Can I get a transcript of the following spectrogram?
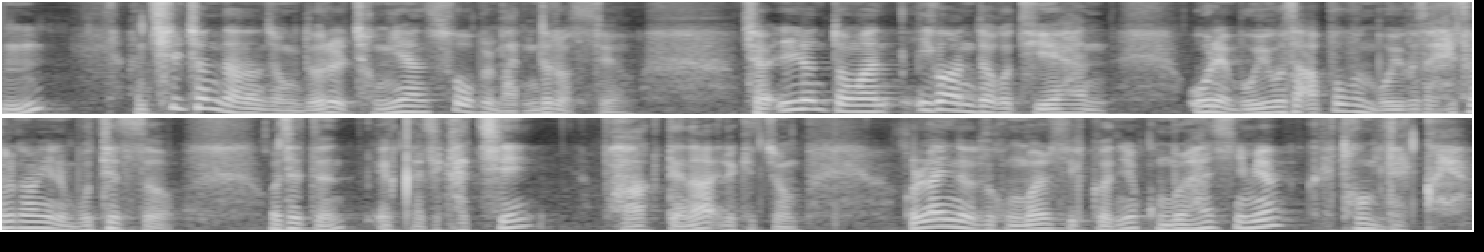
음? 한 7천 단어 정도를 정리한 수업을 만들었어요. 제가 1년 동안 이거 한다고 뒤에 한 올해 모의고사 앞부분 모의고사 해설 강의를 못했어. 어쨌든 여기까지 같이 방학 때나 이렇게 좀 온라인으로도 공부할 수 있거든요. 공부를 하시면 그게 도움이 될 거야.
